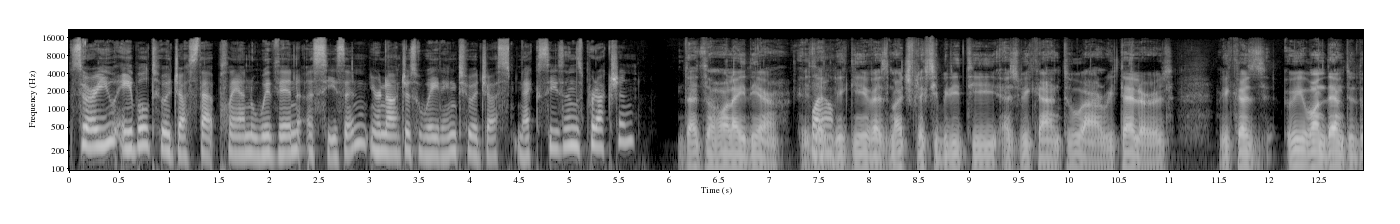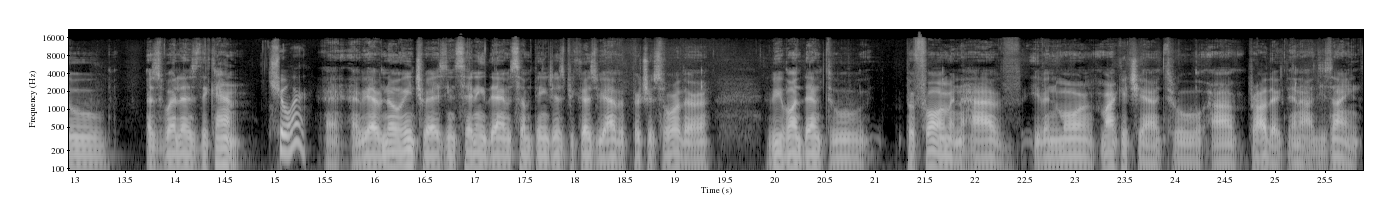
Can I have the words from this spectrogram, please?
So, are you able to adjust that plan within a season? You're not just waiting to adjust next season's production? That's the whole idea. Is Wow. that we give as much flexibility as we can to our retailers because we want them to do as well as they can. Sure. Uh, and we have no interest in selling them something just because we have a purchase order. We want them to perform and have even more market share through our product and our designs.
